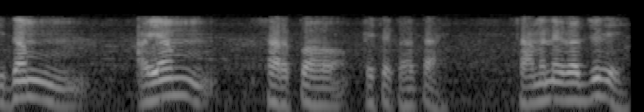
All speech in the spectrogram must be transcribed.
इदम अयम सर्प ऐसे कहता है। सामान्य रज्जु है।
